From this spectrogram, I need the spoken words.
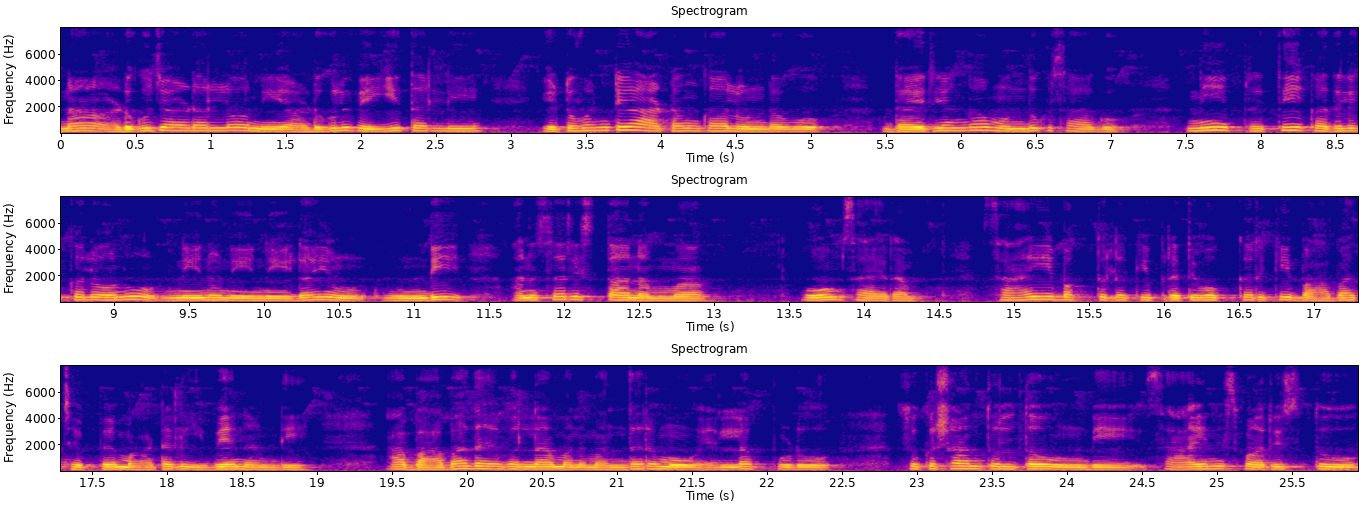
నా అడుగుజాడల్లో నీ అడుగులు వెయ్యి తల్లి. ఎటువంటి ఆటంకాలు ఉండవు ధైర్యంగా ముందుకు సాగు. నీ ప్రతి కదలికలోనూ నేను నీ నీడ ఉండి అనుసరిస్తానమ్మా. ఓం సాయిరామ్. సాయి భక్తులకి ప్రతి ఒక్కరికి బాబా చెప్పే మాటలు ఇవేనండి. ఆ బాబా దయ వల్ల మనమందరము ఎల్లప్పుడూ సుఖశాంతులతో ఉండి సాయిని స్మరిస్తూ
